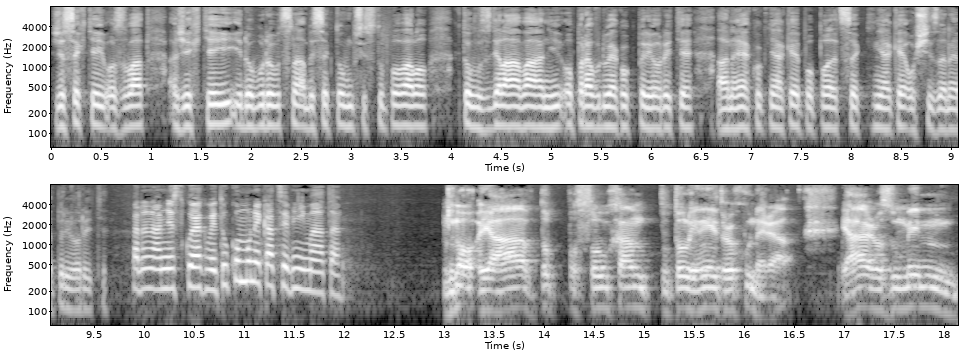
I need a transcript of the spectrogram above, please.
že se chtějí ozvat a že chtějí i do budoucna, aby se k tomu přistupovalo, k tomu vzdělávání opravdu jako k prioritě a ne jako k nějaké popelce, k nějaké ošizené prioritě. Pane náměstku, jak vy tu komunikaci vnímáte? No, já to poslouchám tuto linii trochu nerad. Já rozumím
